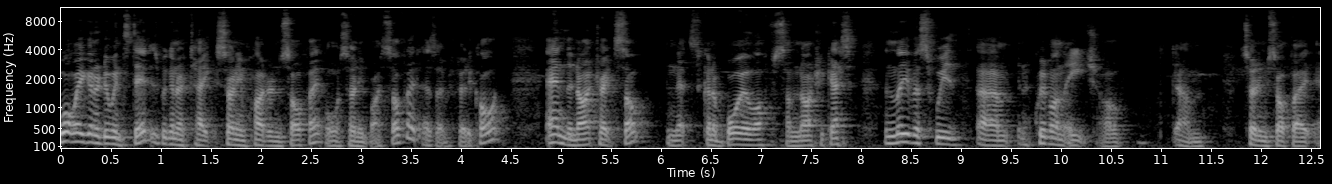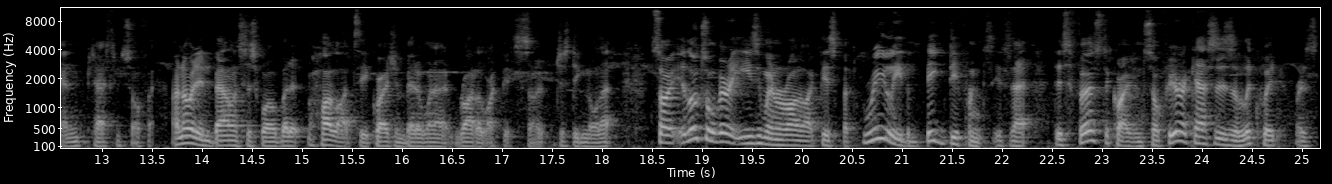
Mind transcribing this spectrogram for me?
What we're going to do instead is we're going to take sodium hydrogen sulfate, or sodium bisulfate as I prefer to call it, and the nitrate salt, and that's going to boil off some nitric acid and leave us with um, an equivalent each of um, sodium sulfate and potassium sulfate. I know I didn't balance this well, but it highlights the equation better when I write it like this, so just ignore that. So it looks all very easy when I write it like this, but really the big difference is that this first equation, sulfuric acid is a liquid, whereas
